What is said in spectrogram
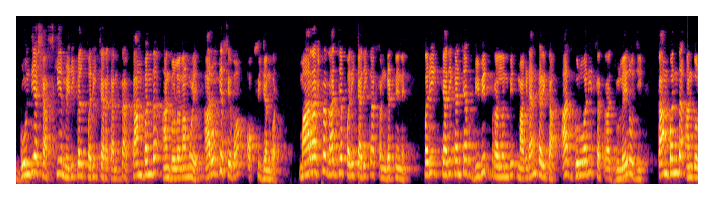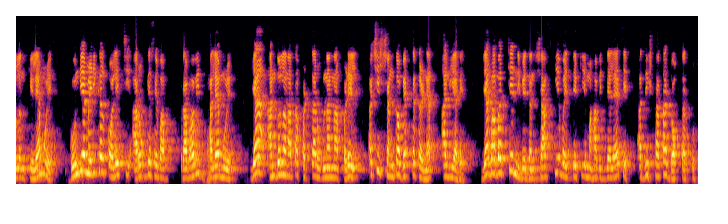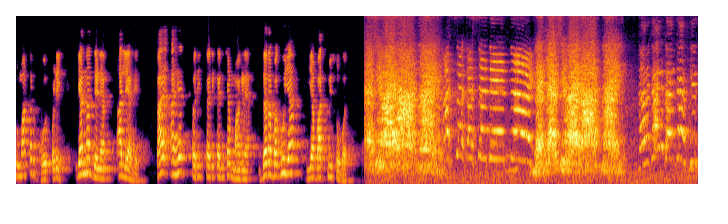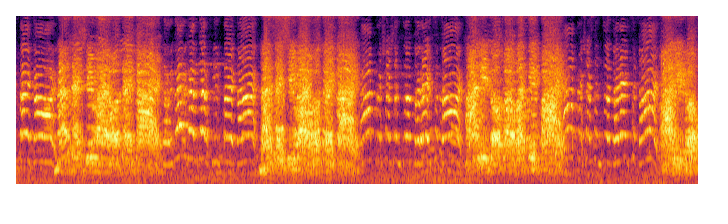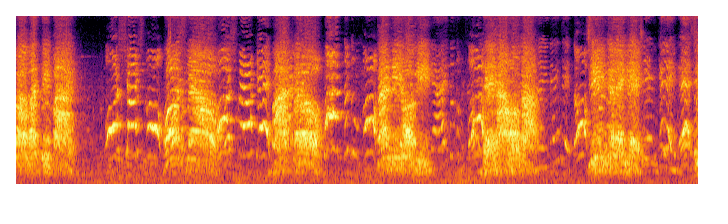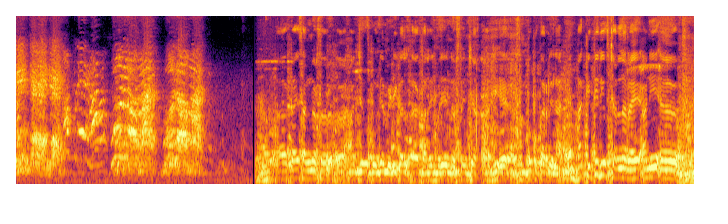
गोंदिया शासकीय मेडिकल परिचारकांचा काम बंद आंदोलनामुळे आरोग्य सेवा ऑक्सिजनवर. महाराष्ट्र राज्य परिचारिका संघटनेने परिचारिकांच्या विविध प्रलंबित मागण्यांकरिता आज गुरुवारी सतरा जुलै रोजी काम बंद आंदोलन केल्यामुळे गोंदिया मेडिकल कॉलेजची आरोग्य सेवा प्रभावित झाल्यामुळे या आंदोलनाचा फटका रुग्णांना पडेल अशी शंका व्यक्त करण्यात आली आहे. याबाबतचे निवेदन शासकीय वैद्यकीय महाविद्यालयाचे अधिष्ठाता डॉक्टर कुसुमाकर घोरपडे यांना देण्यात आले आहे. काय आहेत परिचारिकांच्या मागण्या? जरा बघूया या बातमीसोबत. मेडिकल अ, कॉलेजमध्ये नर्सांच्या आहे. हा किती दिवस चालणार आहे आणि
